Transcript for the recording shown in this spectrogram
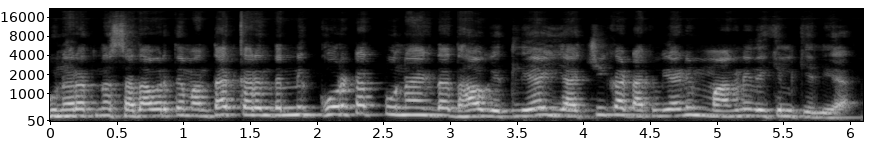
गुणरत्न सदावर्ते म्हणतात कारण त्यांनी कोर्टात पुन्हा एकदा धाव घेतली आहे याचिका टाकली आणि मागणी देखील केली आहे.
